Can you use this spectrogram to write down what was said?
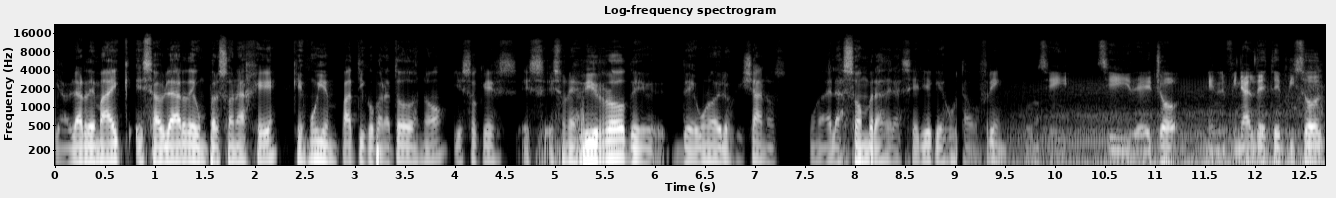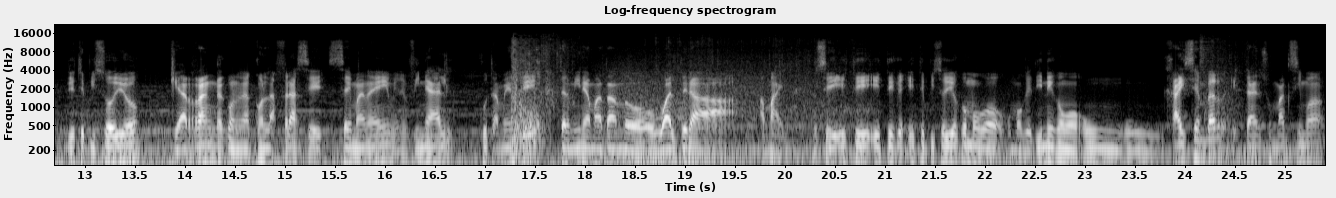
Y hablar de Mike es hablar de un personaje que es muy empático para todos, ¿no? Y eso que es, es, un esbirro de, de uno de los villanos, una de las sombras de la serie, que es Gustavo Fring. Sí, sí, de hecho, en el final de este episodio, de este episodio que arranca con la, con la frase Say my name, en el final, justamente termina matando Walter a, Mike. Este, este, este episodio como, como que tiene como un, un Heisenberg está en su máxima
